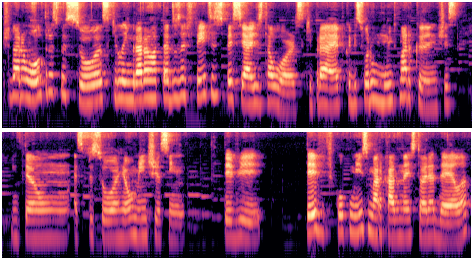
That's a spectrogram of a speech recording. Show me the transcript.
tiveram outras pessoas que lembraram até dos efeitos especiais de Star Wars, que para a época eles foram muito marcantes então, essa pessoa realmente, assim, teve, teve, ficou com isso marcado na história dela.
